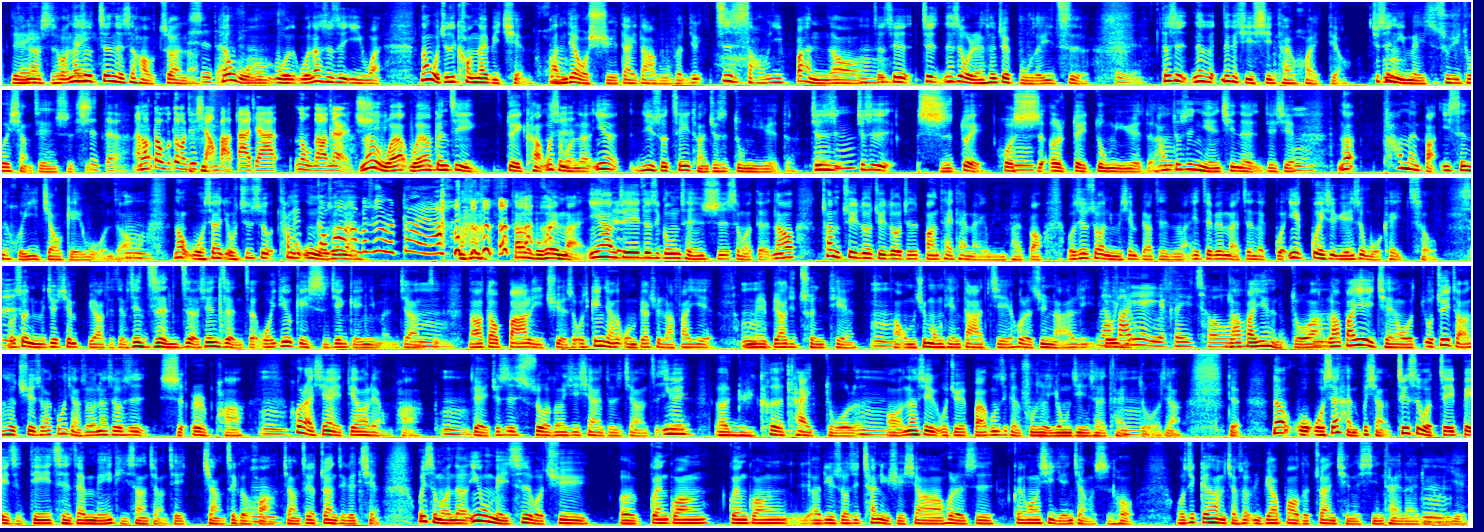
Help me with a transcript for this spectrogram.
对，那时候那时候真的是好赚啊。是的。但我我我那时候是意外，那我就是靠那笔钱还掉我学贷大部分，就至少一半，你知道吗？这是这那是我人生最补的一次。是。但是那个那个其实心态坏掉，就是你每次出去都会想这件事情。是的。然后动不动就想把大家弄到那儿去。那我要我要跟自己对抗，为什么呢？因为例如说这一团就是度蜜月的，就是就是。十对或十二对度蜜月的，他们都是年轻的这些，那他们把一生的回忆交给我，你知道吗？那我现在我就是说，他们问我说，他们是二代啊，他们不会买，因为他们这些都是工程师什么的，然后他们最多最多就是帮太太买个名牌包。我就说你们先不要在这边买，因为这边买真的贵，因为贵是原因是我可以抽。我说你们就先不要在这边，先忍着，先忍着，我一定会给时间给你们这样子。然后到巴黎去的时候，我就跟你讲说，我们不要去拉法叶，我们也不要去春天，嗯，好，我们去蒙田大街或者去哪里都有。拉法叶也可以抽，拉法叶很多啊。拉法叶以前我我最早那时候去的时候，他跟我讲说那时候是十二趴，嗯，后来现在也掉到两趴。嗯，对，就是所有东西现在都是这样子，因为呃旅客太多了哦，那所以我觉得百货公司可能付出的佣金实在太多，这样。对，那我我现在很不想，这是我这一辈子第一次在媒体上讲这讲这个话，讲这个赚这个钱，为什么呢？因为我每次我去呃观光观光呃，例如说是参旅学校啊，或者是观光系演讲的时候，我就跟他们讲说，你不要抱着赚钱的心态来旅游业。嗯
